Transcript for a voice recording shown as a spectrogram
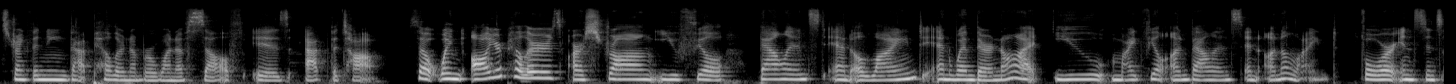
strengthening that pillar number one of self is at the top. So, when all your pillars are strong, you feel balanced and aligned. And when they're not, you might feel unbalanced and unaligned. For instance,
